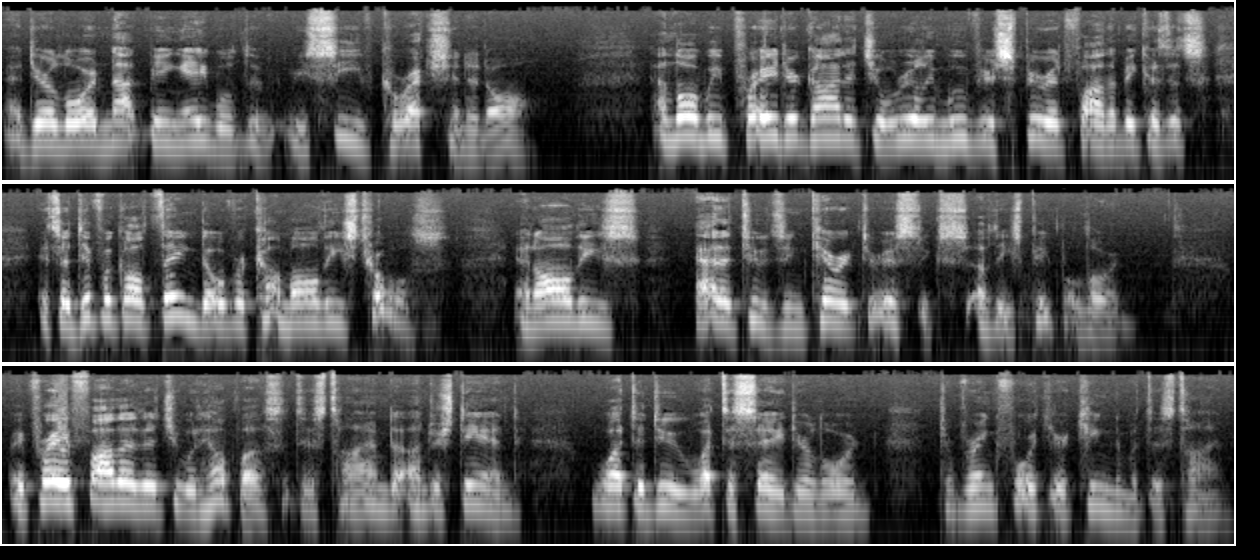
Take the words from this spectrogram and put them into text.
And dear Lord, not being able to receive correction at all. And Lord, we pray, dear God, that you'll really move your spirit, Father, because it's it's a difficult thing to overcome all these troubles and all these attitudes and characteristics of these people, Lord. We pray, Father, that you would help us at this time to understand what to do, what to say, dear Lord, to bring forth your kingdom at this time.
